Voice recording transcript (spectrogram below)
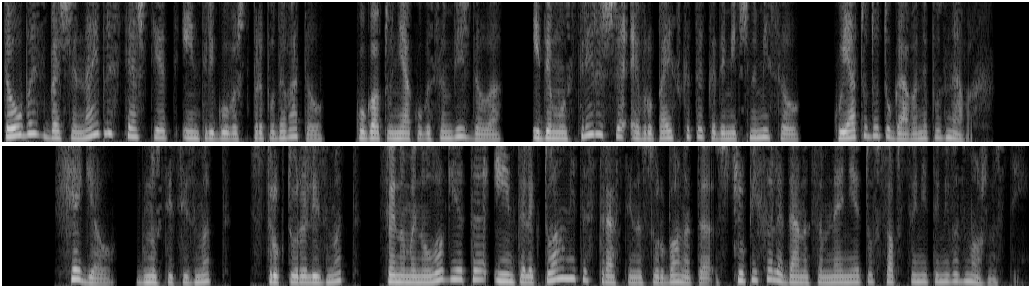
Таубес беше най-блестящият и интригуващ преподавател, когато някога съм виждала, и демонстрираше европейската академична мисъл, която до тогава не познавах. Хегел, гностицизмът, структурализмът, феноменологията и интелектуалните страсти на Сурбоната щупиха леда на съмнението в собствените ми възможности.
